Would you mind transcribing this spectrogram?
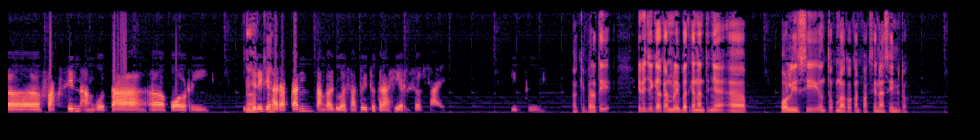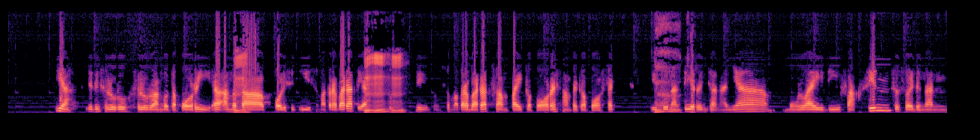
uh, vaksin anggota uh, Polri. Okay. Jadi diharapkan tanggal 21 itu terakhir selesai. Gitu. Oke, okay, berarti ini juga akan melibatkan nantinya uh, polisi untuk melakukan vaksinasi ini, Dok. Ya, jadi seluruh seluruh anggota Polri, uh, anggota hmm. polisi di Sumatera Barat ya, hmm, hmm. di Sumatera Barat sampai ke Polres sampai ke Polsek itu ah, nanti okay. rencananya mulai divaksin sesuai dengan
